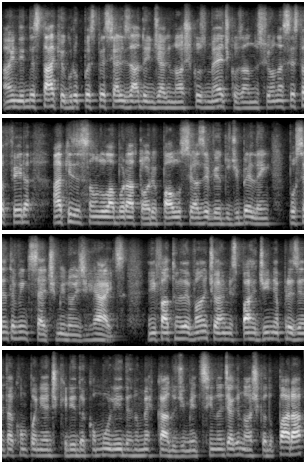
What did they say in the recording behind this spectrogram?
Ainda em destaque, o grupo especializado em diagnósticos médicos anunciou na sexta-feira a aquisição do laboratório Paulo C. Azevedo de Belém por 127 milhões de reais. Em fato relevante, o Hermes Pardini apresenta a companhia adquirida como líder no mercado de medicina diagnóstica do Pará,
